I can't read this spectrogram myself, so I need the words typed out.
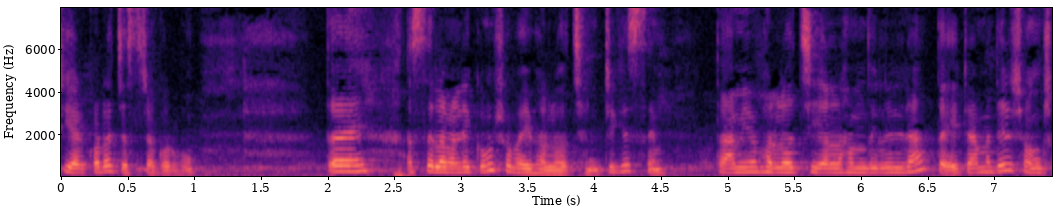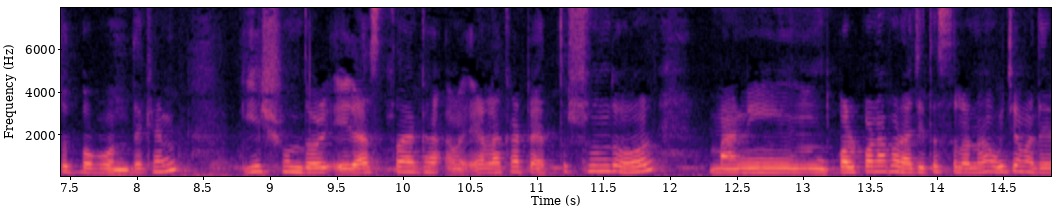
শেয়ার করার চেষ্টা করব। তাই, আসসালামু আলাইকুম, সবাই ভালো আছেন, ঠিক আছে? তো আমিও ভালো আছি, আলহামদুলিল্লাহ। তো এটা আমাদের সংসদ ভবন। দেখেন কি সুন্দর এই রাস্তা এলাকাটা এত সুন্দর। মানে কল্পনা করা যেতেছিল না। ওই যে আমাদের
